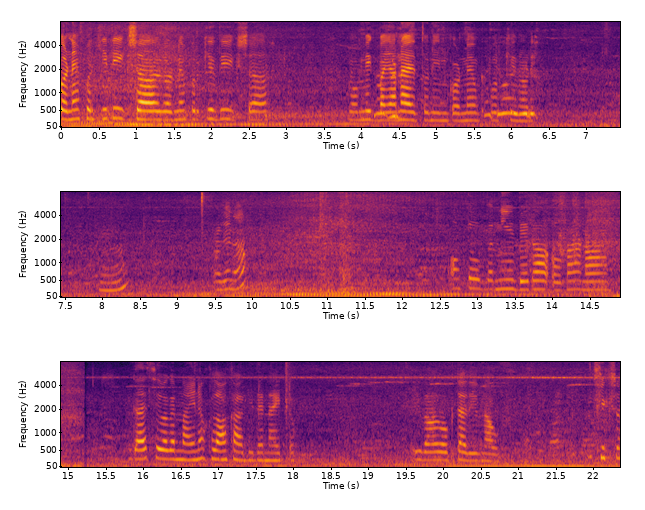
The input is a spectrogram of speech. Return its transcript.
ಗೊಣ್ಣೆ ಪುರ್ಕಿ ದೀಕ್ಷಾ ಗೊಣ್ಣೆ ಪುರ್ಕಿ ದೀಕ್ಷಾ. ಮಮ್ಮಿಗೆ ಭಯನ ಆಯಿತು ನೀನು ಗೊಣ್ಣೆ ಪುರ್ಕಿ ನೋಡಿ. ಹ್ಞೂ ಅದೇನಾ? ಆಟೋ ಬನ್ನಿ ಬೇಗ ಹೋಗೋಣ. ಗ್ಯಾಸ್ ಇವಾಗ ನೈನ್ ಓ ಕ್ಲಾಕ್ ಆಗಿದೆ ನೈಟು ಇವಾಗ ಹೋಗ್ತಾ ಇದೀವಿ ನಾವು. ಶಿಕ್ಷಾ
